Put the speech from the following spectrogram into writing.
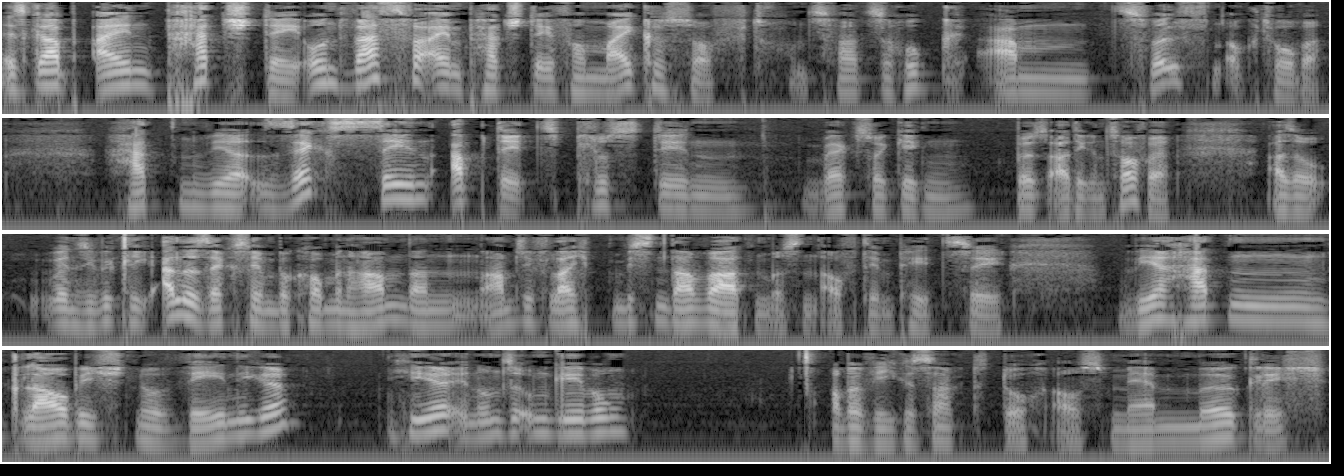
Es gab ein Patch Day. Und was für ein Patch Day von Microsoft. Und zwar zurück am 12. Oktober hatten wir 16 Updates plus den Werkzeug gegen bösartigen Software. Also, wenn Sie wirklich alle 16 bekommen haben, dann haben Sie vielleicht ein bisschen da warten müssen auf dem PC. Wir hatten, glaube ich, nur wenige hier in unserer Umgebung. Aber wie gesagt, durchaus mehr möglich.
